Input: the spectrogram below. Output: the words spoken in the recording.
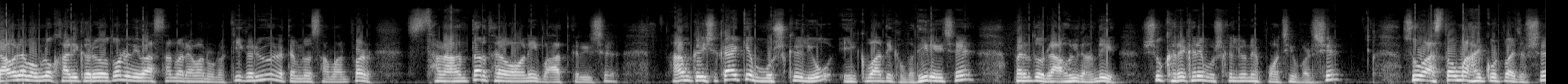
રાહુલે બંગલો ખાલી કર્યો હતો અને નિવાસસ્થાનમાં રહેવાનું નક્કી કર્યું અને તેમનો સામાન પણ સ્થળાંતર થયો હોવાની વાત કરી છે. આમ કહી શકાય કે મુશ્કેલીઓ એક બાદ એક વધી રહી છે, પરંતુ રાહુલ ગાંધી શું ખરેખર મુશ્કેલીઓને પહોંચી વળશે? શું વાસ્તવમાં હાઈકોર્ટમાં જશે?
